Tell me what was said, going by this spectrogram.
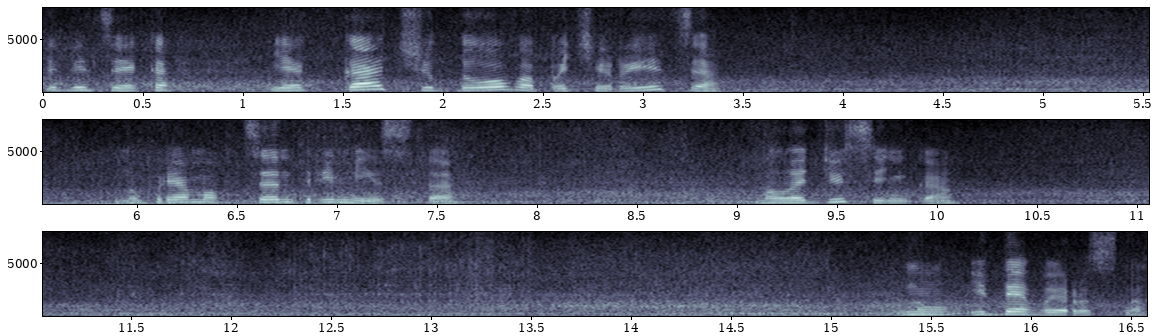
Дивіться, яка, яка чудова печериця. Ну, прямо в центрі міста. Молодюсенька. Ну, і де виросла?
